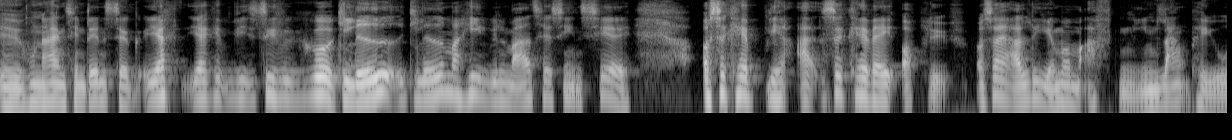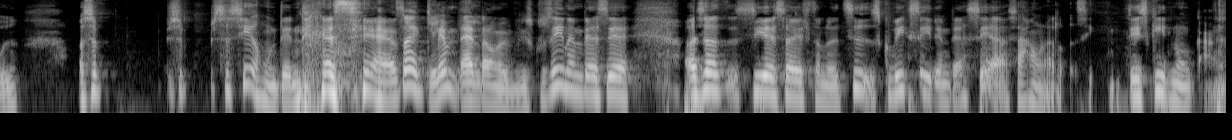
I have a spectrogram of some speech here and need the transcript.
Øh, hun har en tendens til at, jeg, jeg, jeg kan gå og glæde, glæde mig helt vildt meget til at se en serie, og så kan, jeg blive, så kan jeg være i opløb, og så er jeg aldrig hjemme om aftenen i en lang periode, og så så, så ser hun den der serie, og så har jeg glemt alt om, at vi skulle se den der serie, og så siger jeg så efter noget tid, skulle vi ikke se den der serie, og så har hun allerede set den. Det er sket nogle gange.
